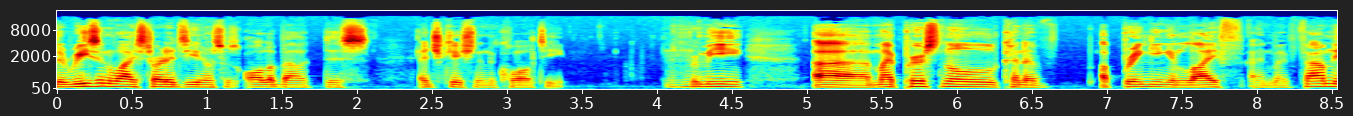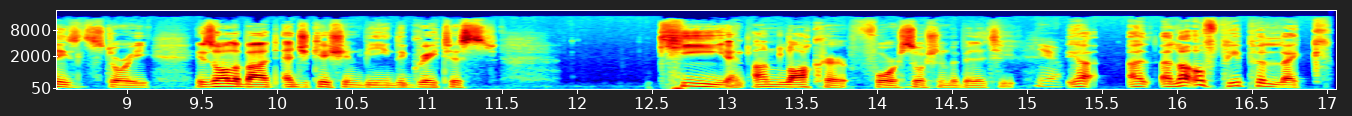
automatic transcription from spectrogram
the reason why I started Znotes was all about this education and equality Mhm. for me, uh, my personal kind of upbringing in life and my family's story is all about education being the greatest key and unlocker for social mobility. Yeah. Yeah, a, a lot of people like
